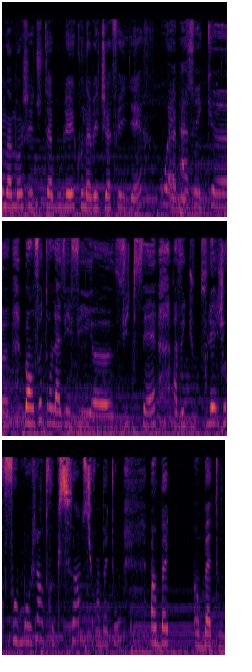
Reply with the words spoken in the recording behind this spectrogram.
On a mangé du taboulé qu'on avait déjà fait hier. Ouais, avec. euh, bah, en fait, on l'avait fait euh, vite fait, avec du poulet. Genre, faut manger un truc simple sur un bâton. Un, ba- un bâton.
